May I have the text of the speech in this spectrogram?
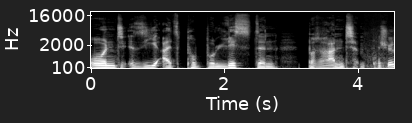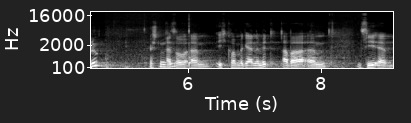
und sie als Populisten brannten. Herr Schüle? Also ähm, ich komme gerne mit, aber ähm, Sie, äh,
